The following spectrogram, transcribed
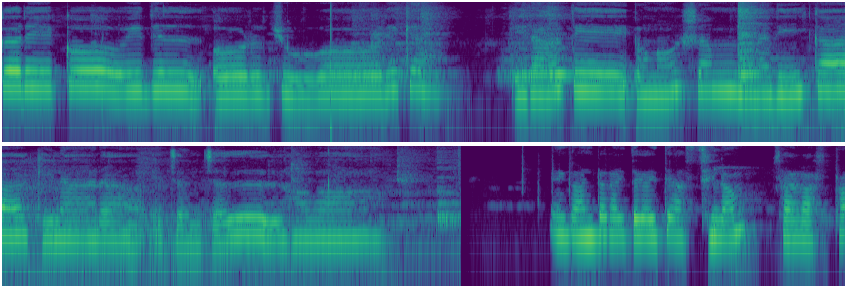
करे कोई दिल और जू और क्या इरादे ओ मौसम नदी का किनारा ए चंचल हवा এই গানটা গাইতে গাইতে আসছিলাম সারা রাস্তা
